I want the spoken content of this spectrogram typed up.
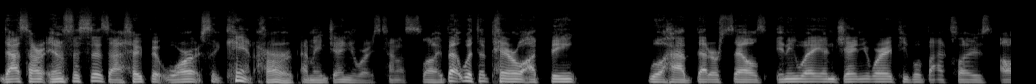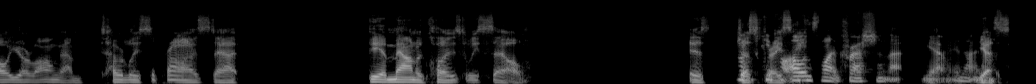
that's our emphasis. I hope it works. It can't hurt. I mean, January is kind of slow, but with apparel, I think we'll have better sales anyway in January. People buy clothes all year long. I'm totally surprised at the amount of clothes we sell. Is Well, just people crazy. always want fresh in that. Yeah. In that. Yes.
